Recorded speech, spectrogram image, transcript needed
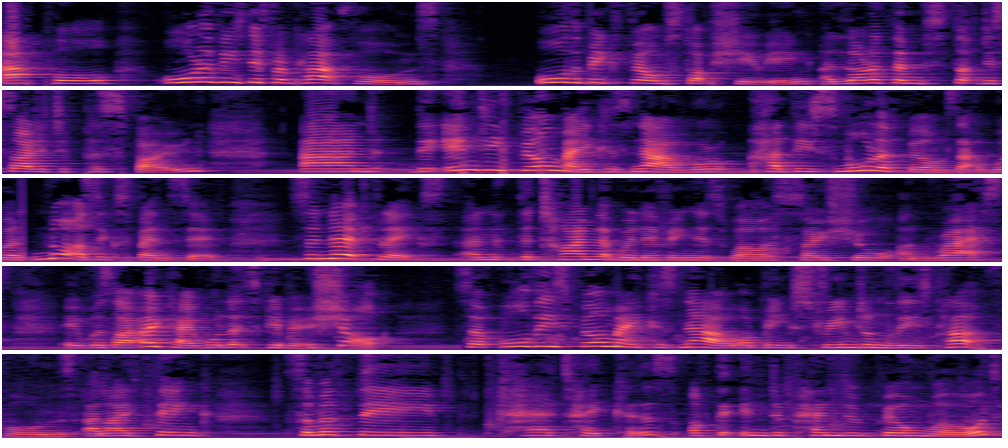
Apple, all of these different platforms all the big films stopped shooting. A lot of them st- decided to postpone, and the indie filmmakers now were, had these smaller films that were not as expensive. So Netflix and the time that we're living as well, social unrest, it was like, okay, well let's give it a shot. So all these filmmakers now are being streamed on these platforms, and I think some of the caretakers of the independent film world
